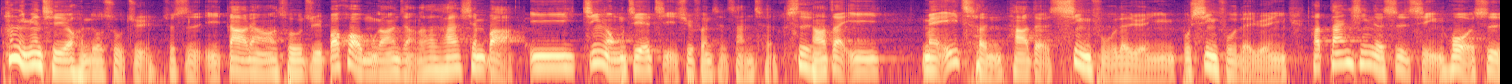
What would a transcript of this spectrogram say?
它里面其实有很多数据，就是以大量的数据，包括我们刚刚讲的，它它先把一金融阶级去分成三层，是然后再一每一层它的幸福的原因、不幸福的原因，他担心的事情，或者是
